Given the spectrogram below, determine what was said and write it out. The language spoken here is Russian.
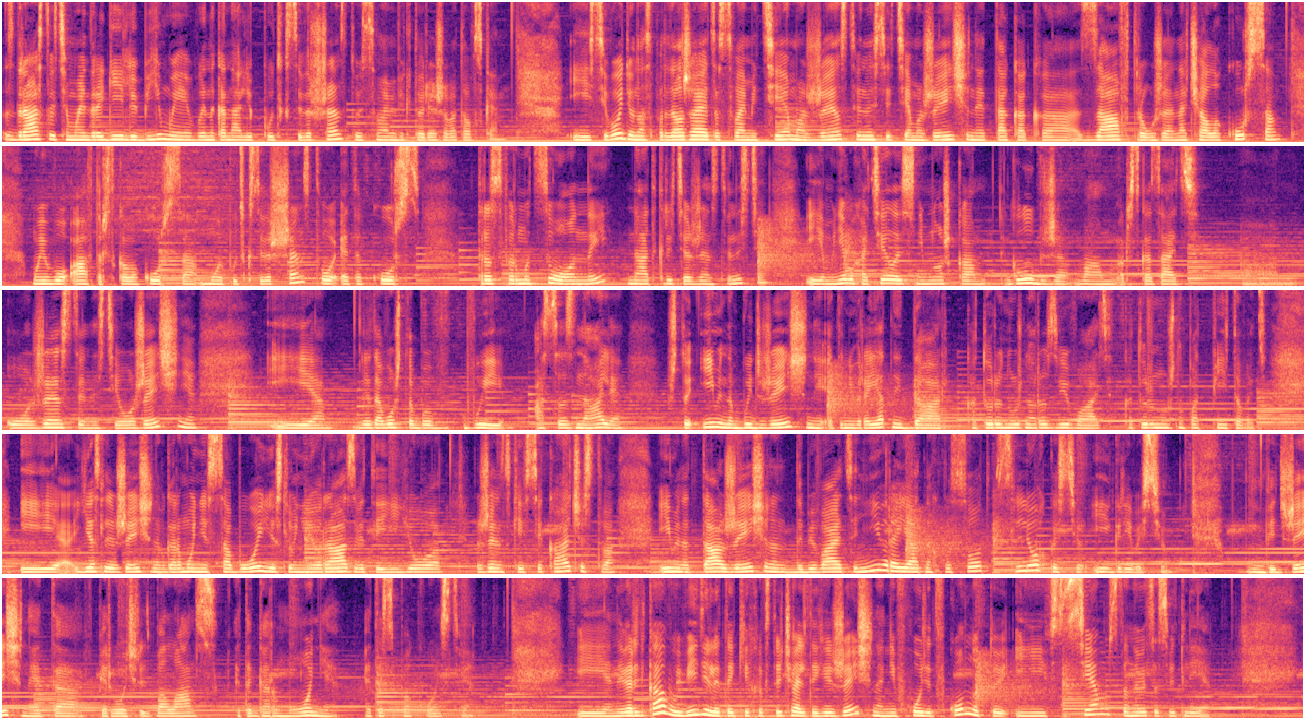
Здравствуйте, мои дорогие любимые! Вы на канале «Путь к совершенству» и с вами Виктория Животовская. И сегодня у нас продолжается с вами тема женственности, тема женщины, так как а, завтра уже начало курса, моего авторского курса «Мой путь к совершенству». Это курс трансформационный на открытие женственности. И мне бы хотелось немножко глубже вам рассказать о женственности, о женщине и для того, чтобы вы осознали, что именно быть женщиной — это невероятный дар, который нужно развивать, который нужно подпитывать. И если женщина в гармонии с собой, если у нее развиты ее женские все качества, именно та женщина добивается невероятных высот с легкостью и игривостью. Ведь женщина — это в первую очередь баланс, это гармония, это спокойствие. И наверняка вы видели таких и встречали таких женщин, они входят в комнату, и всем становится светлее.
